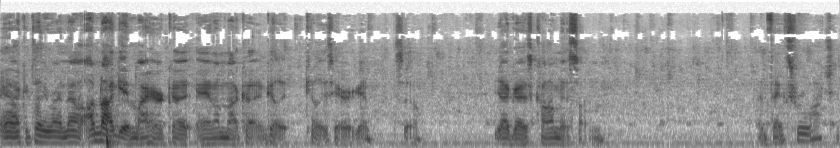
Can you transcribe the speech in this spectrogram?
And I can tell you right now, I'm not getting my hair cut and I'm not cutting Kelly, Kelly's hair again. So, yeah guys, comment something. And thanks for watching.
